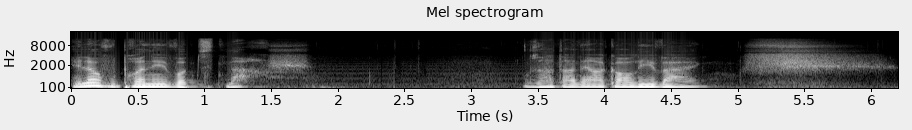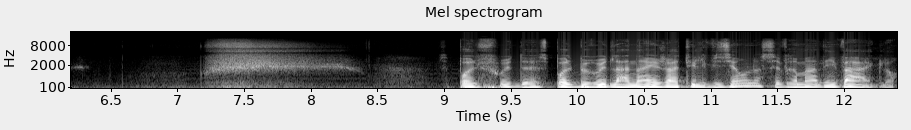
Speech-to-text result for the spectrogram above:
Et là, vous prenez votre petite marche. Vous entendez encore les vagues. C'est pas le pas le bruit de la neige à la télévision, c'est vraiment des vagues. Là.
